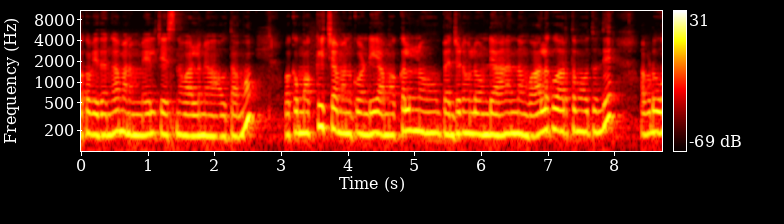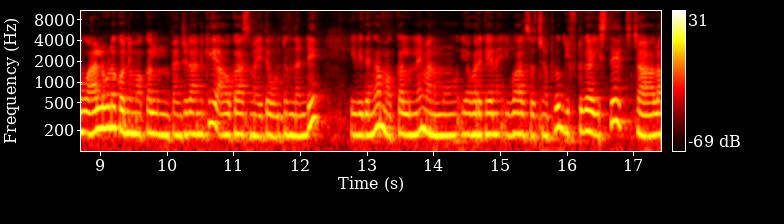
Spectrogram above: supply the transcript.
ఒక విధంగా మనం మేలు చేసిన వాళ్ళమే అవుతాము. ఒక మొక్క ఇచ్చామనుకోండి ఆ మొక్కలను పెంచడంలో ఉండే ఆనందం వాళ్ళకు అర్థమవుతుంది. అప్పుడు వాళ్ళు కూడా కొన్ని మొక్కలను పెంచడానికి అవకాశం అయితే ఉంటుందండి. ఈ విధంగా మొక్కల్ని మనము ఎవరికైనా ఇవ్వాల్సి వచ్చినప్పుడు గిఫ్ట్గా ఇస్తే చాలా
